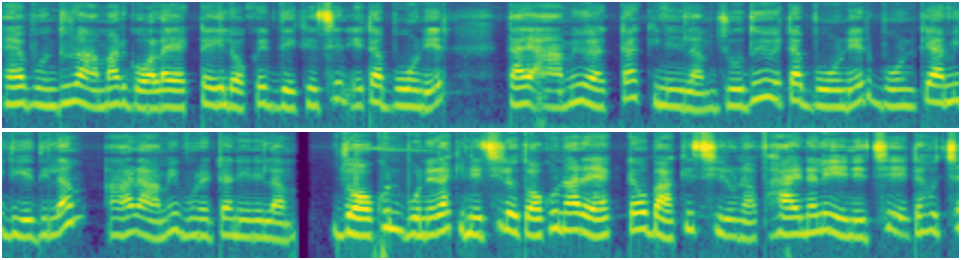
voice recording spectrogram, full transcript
হ্যাঁ বন্ধুরা, আমার গলায় একটা এই লকেট দেখেছেন? এটা বোনের। তাই আমিও একটা কিনে নিলাম। যদিও এটা বোনের, বোনকে আমি দিয়ে দিলাম আর আমি বোনেরটা নিয়ে নিলাম। যখন বোনেরা কিনেছিল তখন আর একটাও বাকি ছিল না। ফাইনালি এনেছে। এটা হচ্ছে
